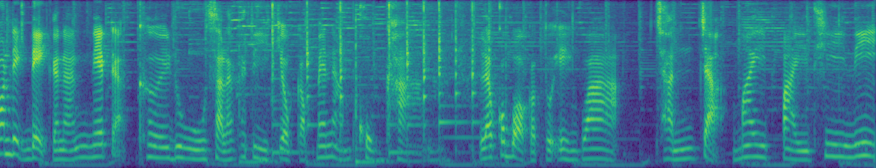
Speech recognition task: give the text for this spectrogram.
ตอนเด็กๆอะนะเน็ตอะเคยดูสารคดีเกี่ยวกับแม่น้ำคงคานะแล้วก็บอกกับตัวเองว่า ฉันจะไม่ไปที่นี่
